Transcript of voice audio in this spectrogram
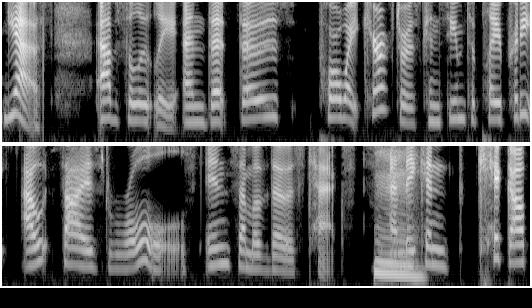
Yes, absolutely. And that those poor white characters can seem to play pretty outsized roles in some of those texts. And they Hmm. can kick up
